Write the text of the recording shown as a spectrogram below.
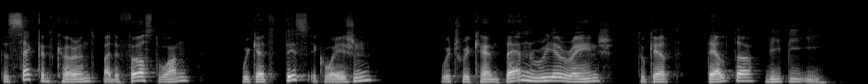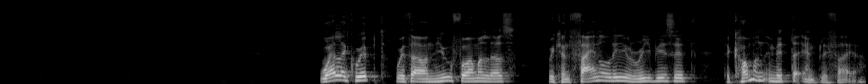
the second current by the first one, we get this equation, which we can then rearrange to get delta VBE. Well equipped with our new formulas, we can finally revisit the common emitter amplifier.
